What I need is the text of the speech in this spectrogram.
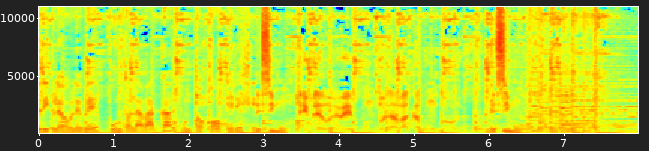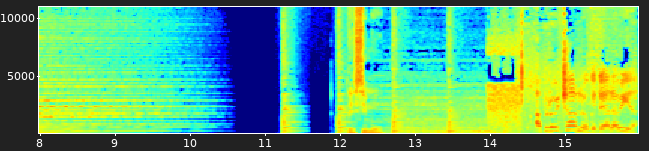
www.lavaca.org Decimu. www.lavaca.org Decimu. Decimu. Aprovechar lo que te da la vida,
